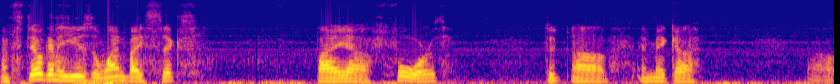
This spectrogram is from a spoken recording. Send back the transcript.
I'm still going to use the one by six by uh, fours to uh, and make a uh,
